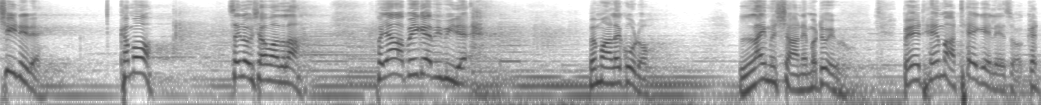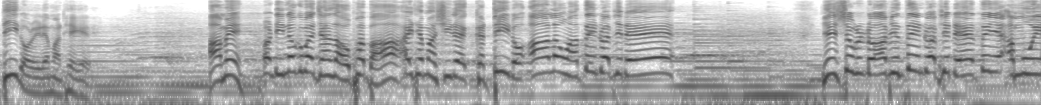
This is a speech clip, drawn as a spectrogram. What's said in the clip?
ရှိနေတယ် come on စိတ်လှုပ်ရှားပါသလားဖခင်ပေးခဲ့ပြီးပြီတဲ့ဘယ်မှာလဲကိုတော့လိုက်မရှာနဲ့မတွေ့ဘူးဘယ်ထဲမှာထည့်ခဲ့လဲဆိုတော့ဂတိတော်တွေထဲမှာထည့်ခဲ့တယ် အာမင်ဟောဒီနှုတ်ကပတ်ကျမ်းစာကိုဖတ်ပါအဲ့ထဲမှာရှိတဲ့ဂတိတော်အားလုံးဟာသင်အတွက်ဖြစ်တယ်ယေရှုခရစ်တော်အပြင်သင်အတွက်ဖြစ်တယ်သင်ရဲ့အမွေ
